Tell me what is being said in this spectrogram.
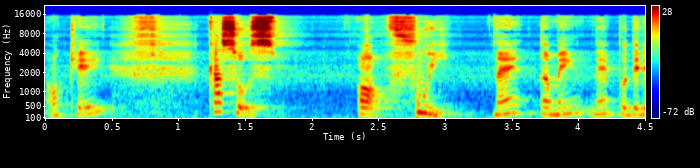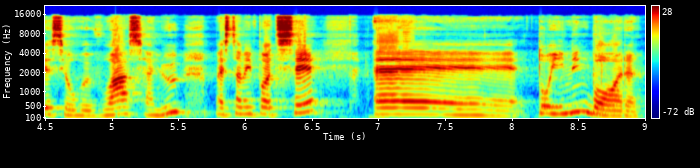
ok? Caços, ó, fui, né? Também, né? Poderia ser o revoir, salut, mas também pode ser é, tô indo embora,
